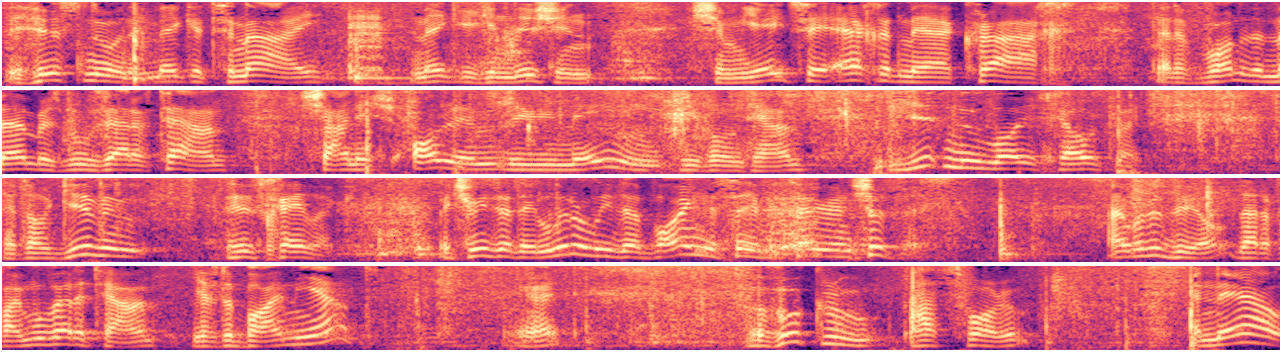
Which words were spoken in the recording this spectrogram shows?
the Hisnu, and they make a Tanai, make a condition, Shem Yetze Echad Mea Krach, that if one of the members moves out of town, Shanish Orim, the remaining people in town, Yitnu Loi Chelkai, that they'll give him his chelik, which means that they literally they're buying the Sefer Torah in Shutfis. And what's a deal? That if I move out of town, you have to buy me out. Right? The hukru hasforim. And now,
